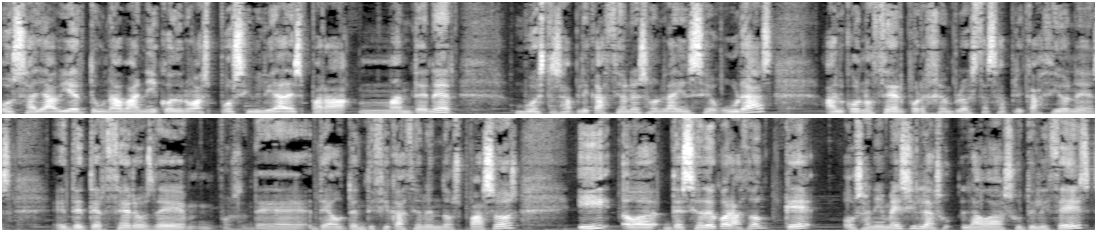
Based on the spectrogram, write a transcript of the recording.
os haya abierto un abanico de nuevas posibilidades para mantener vuestras aplicaciones online seguras. Al conocer, por ejemplo, estas aplicaciones eh, de terceros de, pues, de, autentificación en dos pasos. Y eh, deseo de corazón que os animéis y las, las, utilicéis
